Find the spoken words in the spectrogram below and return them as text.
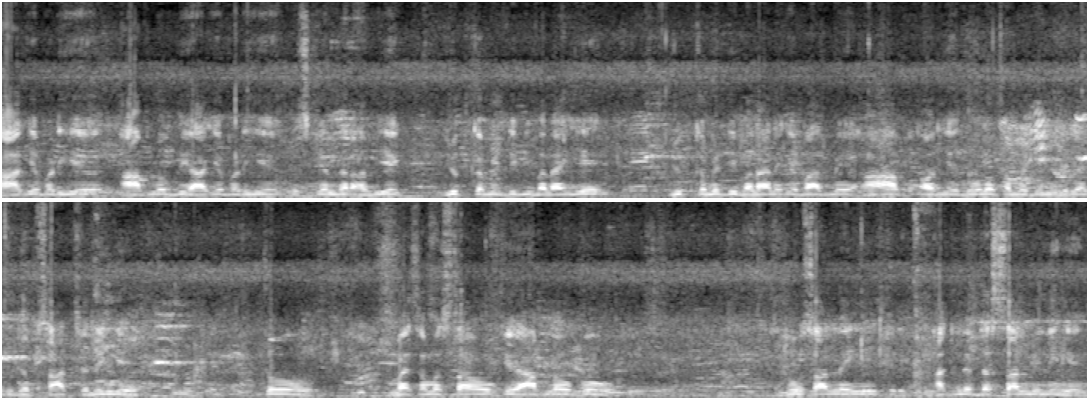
आगे बढ़िए, आप लोग भी आगे बढ़िए। उसके अंदर अभी एक यूथ कमेटी भी बनाइए यूथ कमेटी बनाने के बाद में आप और ये दोनों कमेटी मिल के जब साथ चलेंगे तो मैं समझता हूँ कि आप लोगों को दो साल नहीं, अगले दस साल मिलेंगे इन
